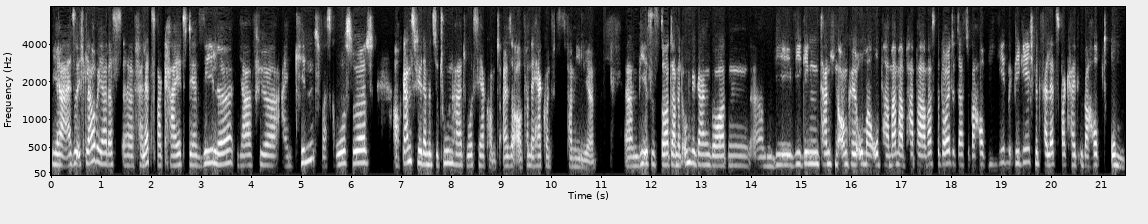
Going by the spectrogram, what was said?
Ja, also ich glaube ja, dass äh, Verletzbarkeit der Seele ja für ein Kind, was groß wird, auch ganz viel damit zu tun hat, wo es herkommt, also auch von der Herkunftsfamilie. Ähm, wie ist es dort damit umgegangen worden? Ähm, wie, wie gingen Tanten, Onkel, Oma, Opa, Mama, Papa? Was bedeutet das überhaupt? Wie, wie gehe ich mit Verletzbarkeit überhaupt um?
